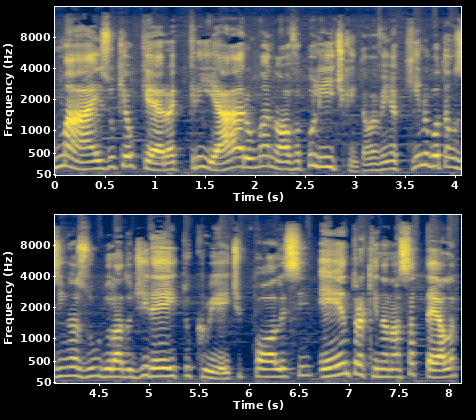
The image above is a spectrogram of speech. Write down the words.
mas o que eu quero é criar uma nova política. Então eu venho aqui no botãozinho azul do lado direito, Create Policy, entro aqui na nossa tela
